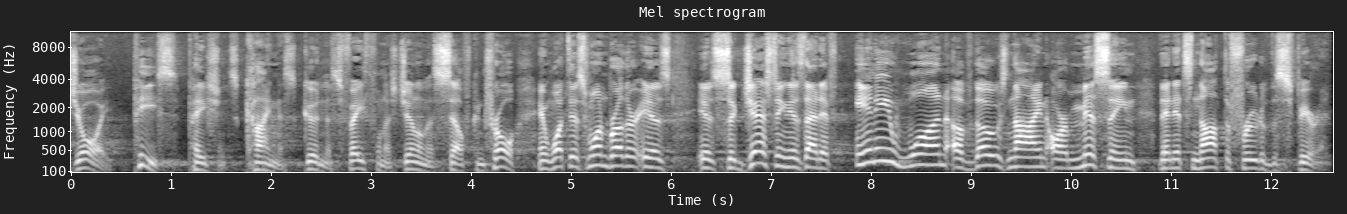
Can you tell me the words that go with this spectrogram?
joy, peace, patience, kindness, goodness, faithfulness, gentleness, self control. And what this one brother is, is suggesting is that if any one of those nine are missing, then it's not the fruit of the Spirit.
